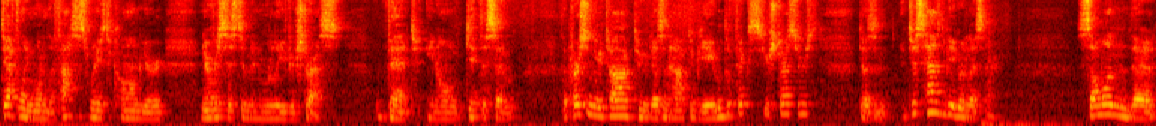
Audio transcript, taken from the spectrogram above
definitely one of the fastest ways to calm your nervous system and relieve your stress. Vent, you know, get this out the person you talk to doesn't have to be able to fix your stressors doesn't it just has to be a good listener someone that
